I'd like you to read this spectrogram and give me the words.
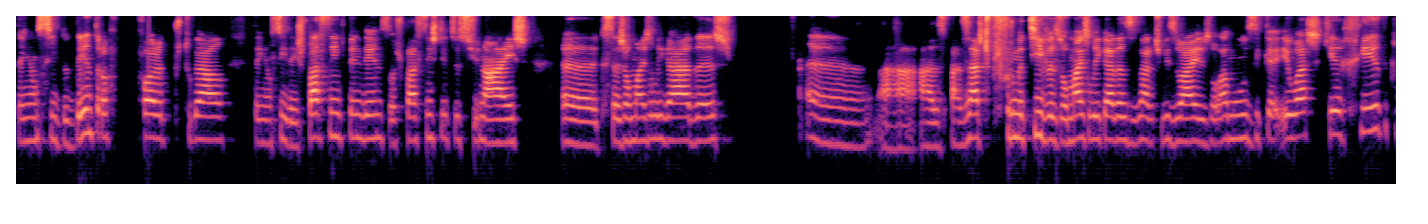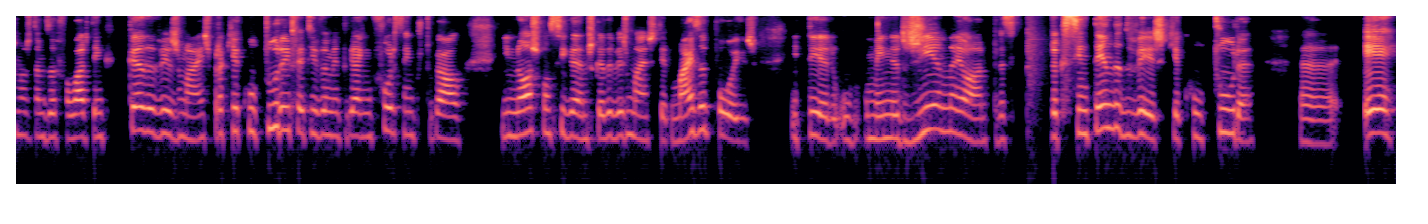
tenham sido dentro ou fora de Portugal, tenham sido em espaços independentes ou espaços institucionais, uh, que sejam mais ligadas às, às, artes performativas ou mais ligadas às artes visuais ou à música, eu acho que a rede que nós estamos a falar tem que cada vez mais, para que a cultura efetivamente ganhe força em Portugal e nós consigamos cada vez mais ter mais apoios e ter uma energia maior para, para que se entenda de vez que a cultura uh, é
